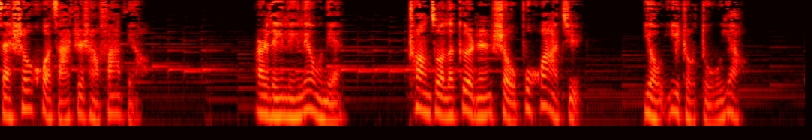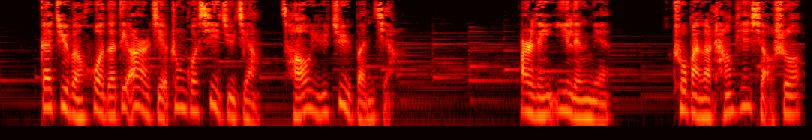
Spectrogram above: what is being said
在《收获》杂志上发表。二零零六年，创作了个人首部话剧《有一种毒药》，该剧本获得第二届中国戏剧奖曹禺剧本奖。二零一零年，出版了长篇小说《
